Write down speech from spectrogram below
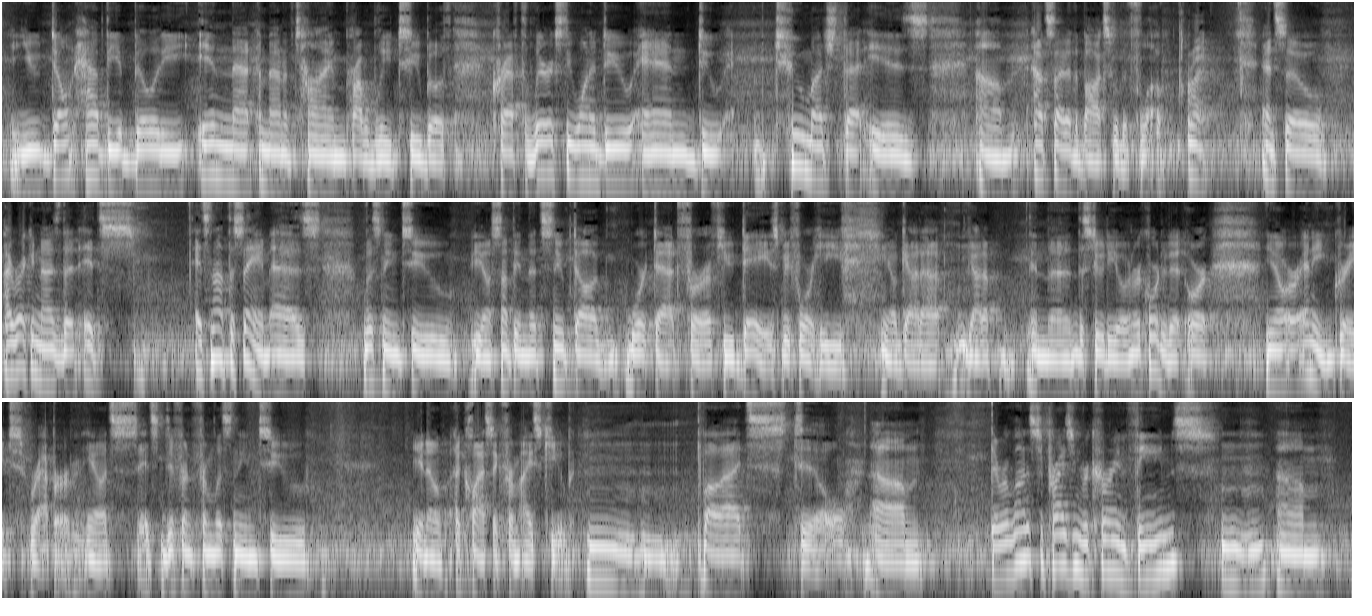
you don't have the ability in that amount of time probably to both craft the lyrics you want to do and do too much that is um, outside of the box with the flow. Right. And so I recognize that it's it's not the same as listening to you know something that Snoop Dogg worked at for a few days before he you know got up got up in the the studio and recorded it, or you know, or any great rapper. You know, it's it's different from listening to you know a classic from Ice Cube, but still. Um, there were a lot of surprising recurring themes. Um,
